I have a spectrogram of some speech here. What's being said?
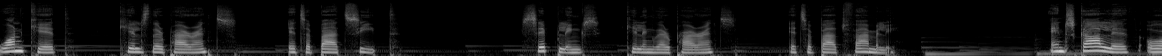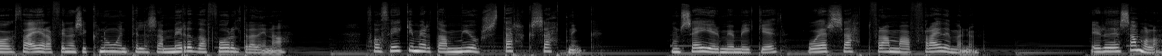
One kid kills their parents. It's a bad seed. Siblings killing their parents. It's a bad family. Einn skalið og það er að finna sér knúin til þess að myrða fóreldraðina. Þá þykir mér þetta mjög sterk setning. Hún segir mjög mikið og er sett fram af fræðimönnum. Eru þið sammála?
